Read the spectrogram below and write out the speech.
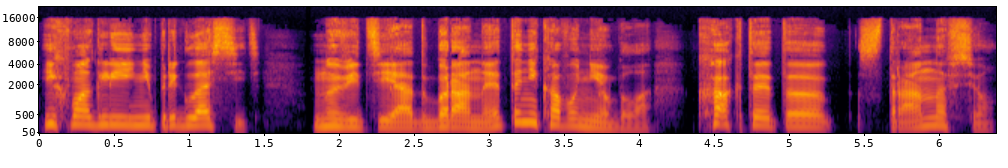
их могли и не пригласить. Но ведь и от баронета никого не было. Как-то это странно все.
